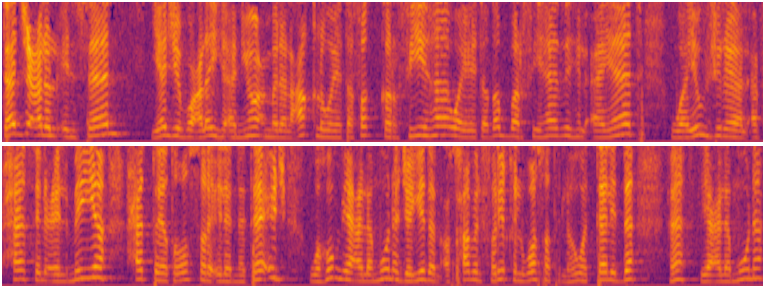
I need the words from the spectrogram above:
تجعل الإنسان يجب عليه أن يعمل العقل ويتفكر فيها ويتدبر في هذه الآيات ويجري الأبحاث العلمية حتى يتوصل إلى النتائج. وهم يعلمون جيدا أصحاب الفريق الوسط اللي هو الثالث ده ها يعلمون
